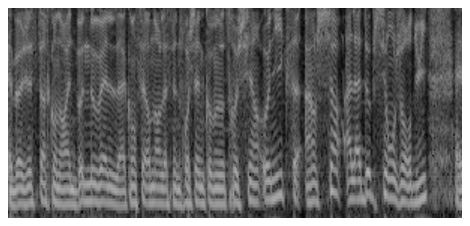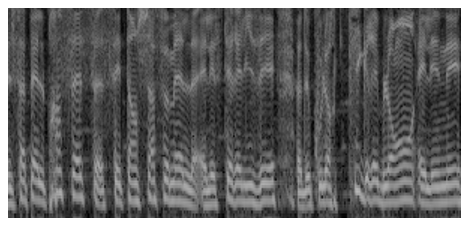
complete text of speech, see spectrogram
Eh ben, j'espère qu'on aura une bonne nouvelle concernant la semaine prochaine comme notre chien Onyx, un chat à l'adoption aujourd'hui. Elle s'appelle Princesse, c'est un chat femelle. Elle est stérilisée euh, de couleur tigre et blanc. Elle est née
